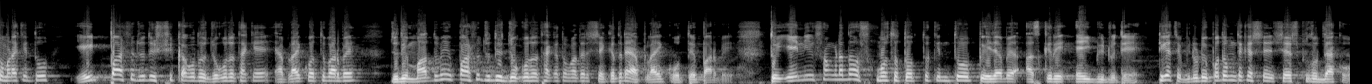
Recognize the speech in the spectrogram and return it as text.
তোমরা কিন্তু এইট পাস যদি শিক্ষাগত যোগ্যতা থাকে অ্যাপ্লাই করতে পারবে, যদি মাধ্যমিক পাশও যদি যোগ্যতা থাকে তোমাদের সেক্ষেত্রে অ্যাপ্লাই করতে পারবে। তো এই নিয়োগ সংক্রান্ত সমস্ত তথ্য কিন্তু পেয়ে যাবে আজকের এই ভিডিওতে। ঠিক আছে, ভিডিওটি প্রথম থেকে শেষ পর্যন্ত দেখো।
